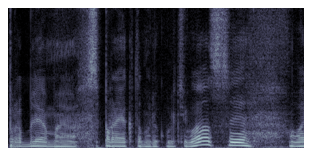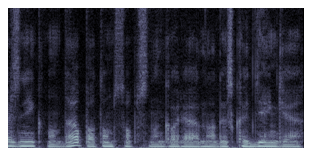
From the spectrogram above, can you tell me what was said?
проблемы с проектом рекультивации возникнут, да, потом, собственно говоря, надо искать деньги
